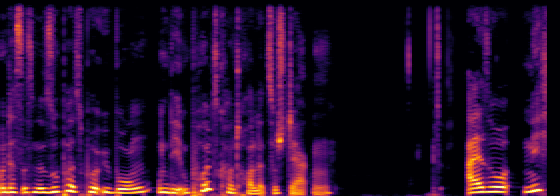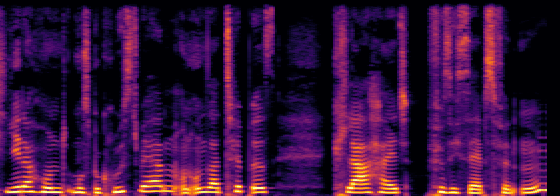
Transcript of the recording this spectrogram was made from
und das ist eine super, super Übung, um die Impulskontrolle zu stärken. Also nicht jeder Hund muss begrüßt werden und unser Tipp ist, Klarheit für sich selbst finden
